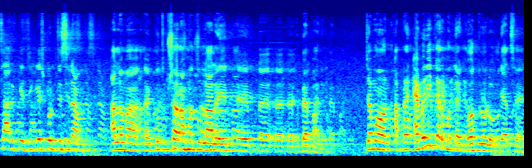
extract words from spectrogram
স্যারকে জিজ্ঞেস করতেছিলাম, আল্লামা কুতুব শাহ রহমতুল্লাহ আলাইয়ের ব্যাপারে। যেমন, আপনার আমেরিকার মধ্যে ভদ্রলোক গেছেন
